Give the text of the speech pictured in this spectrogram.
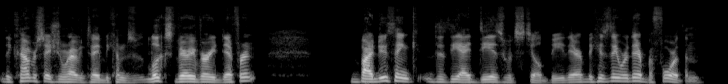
the conversation we're having today becomes looks very, very different. But I do think that the ideas would still be there because they were there before them.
